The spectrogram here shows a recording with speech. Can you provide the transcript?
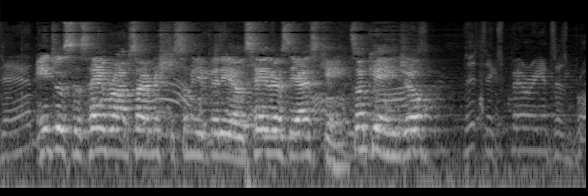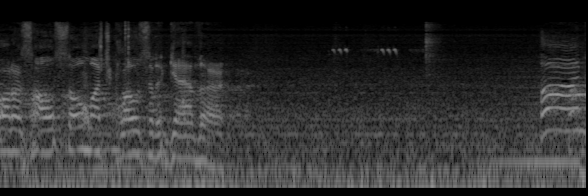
dead? Angel says, "Hey Rob, sorry I missed some of your videos. Hey, there's the Ice King. It's okay, Angel. This experience has brought us all so much closer together. I'm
